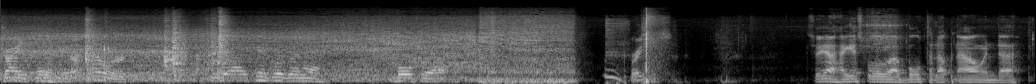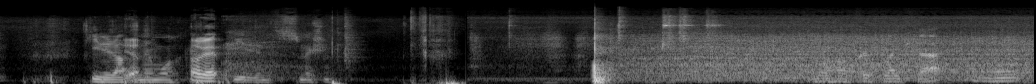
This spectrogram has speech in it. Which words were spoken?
Try and pull it up now, or? Yeah, I think we're gonna bolt it up. brightness. So yeah, I guess we'll uh, bolt it up now and uh, heat it up, Yeah. and then we'll Okay. feed it into submission. You know how Chris likes that?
